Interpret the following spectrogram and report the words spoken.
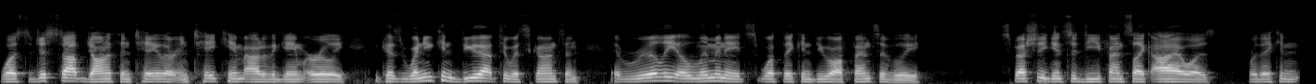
was to just stop Jonathan Taylor and take him out of the game early. Because when you can do that to Wisconsin, it really eliminates what they can do offensively, especially against a defense like Iowa's, where they can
